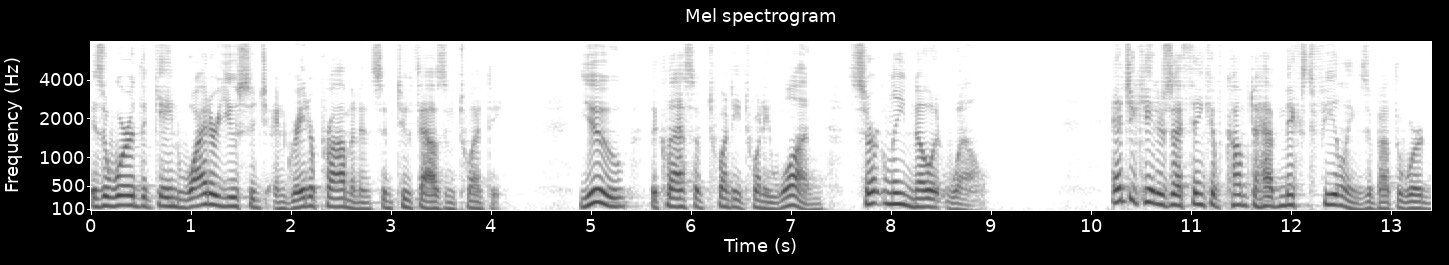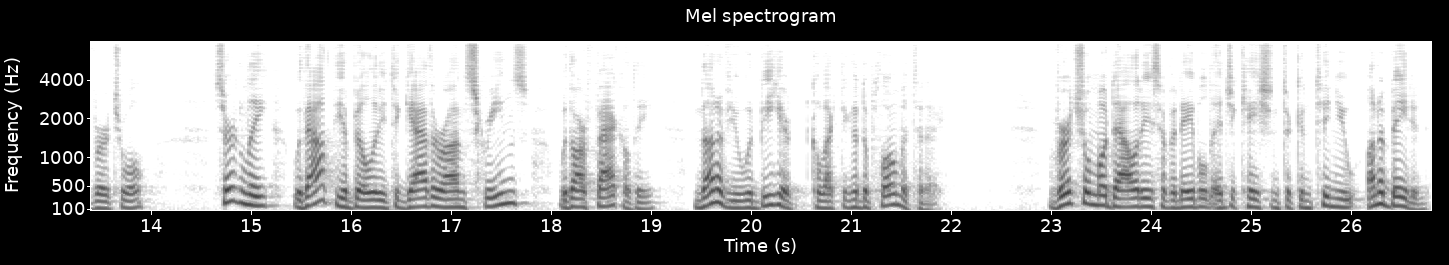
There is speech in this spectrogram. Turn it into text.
is a word that gained wider usage and greater prominence in 2020. You, the class of 2021, certainly know it well. Educators, I think, have come to have mixed feelings about the word virtual. Certainly, without the ability to gather on screens with our faculty, none of you would be here collecting a diploma today. Virtual modalities have enabled education to continue unabated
